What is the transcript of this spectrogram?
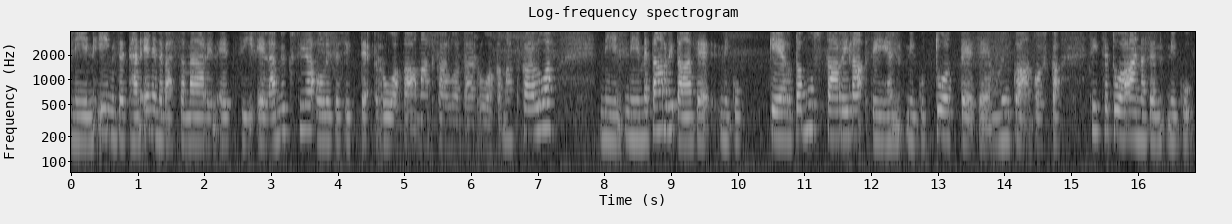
niin ihmisethän enenevässä määrin etsii elämyksiä, oli se sitten ruokaa, matkailua tai ruokamatkailua. Niin, niin me tarvitaan se niin kuin kertomus, tarina siihen niin kuin tuotteeseen mukaan, koska sitten se tuo aina sen niin kuin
